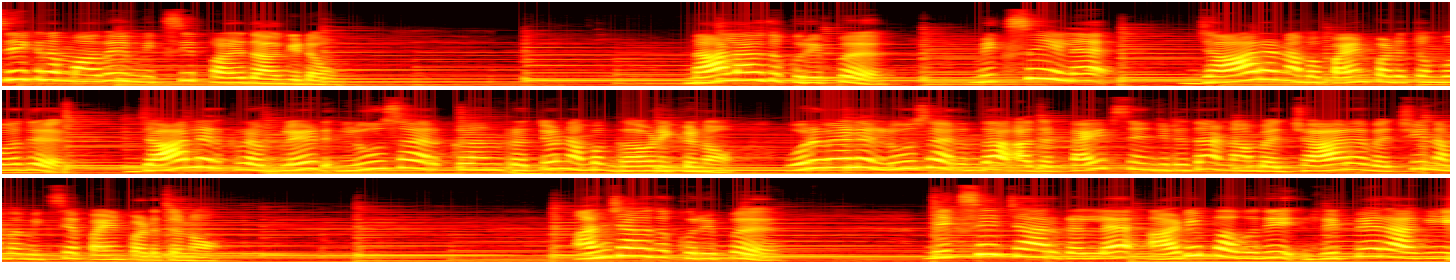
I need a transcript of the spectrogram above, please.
சீக்கிரமாவே மிக்ஸி பழுதாகிடும். நாலாவது குறிப்பு மிக்சியில் ஜாரை நம்ம பயன்படுத்தும் போது ஜாரில் இருக்கிற பிளேட் லூஸாக இருக்குன்றதையும் நம்ம கவனிக்கணும். ஒருவேளை லூஸாக இருந்தால் அதை டைட் செஞ்சுட்டு தான் நம்ம ஜாரை வச்சு நம்ம மிக்சியை பயன்படுத்தணும். அஞ்சாவது குறிப்பு மிக்ஸி ஜார்களில் அடிப்பகுதி ரிப்பேர் ஆகி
